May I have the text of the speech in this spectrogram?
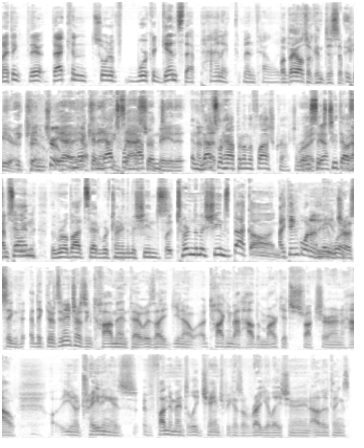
and I think there that can sort of work against that panic mentality. but they also can disappear. it can- too. yeah, and, that, can and that's what happened. it. And, And that's, that's- what happened on the flash crash on May Right. 6, Yeah, 2010. absolutely. The robot said, "We're turning the machines. turn the machines back on." I think one of And the they worked. interesting, like, there's an interesting comment that was like, you know, uh, talking about how the market structure and how, you know, trading is fundamentally changed because of regulation and other things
